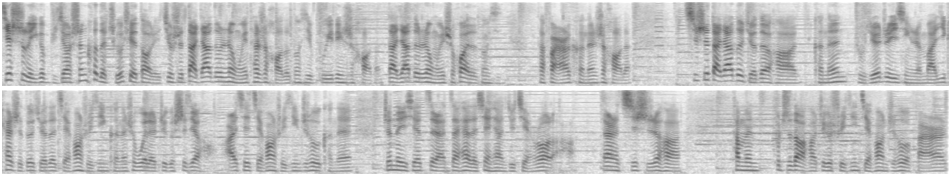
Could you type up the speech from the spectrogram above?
揭示了一个比较深刻的哲学道理，就是大家都认为它是好的东西，不一定是好的；大家都认为是坏的东西，它反而可能是好的。其实大家都觉得哈，可能主角这一行人吧，一开始都觉得解放水晶可能是为了这个世界好，而且解放水晶之后，可能真的一些自然灾害的现象就减弱了哈。但是其实哈，他们不知道哈，这个水晶解放之后，反而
